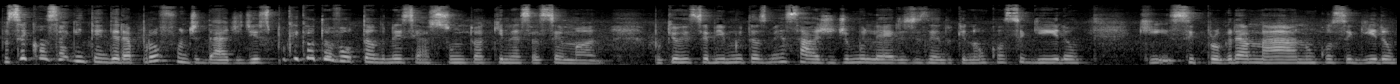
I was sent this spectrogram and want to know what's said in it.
Você consegue entender a profundidade disso? Por que, que eu estou voltando nesse assunto aqui nessa semana? Porque eu recebi muitas mensagens de mulheres dizendo que não conseguiram que se programar, não conseguiram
